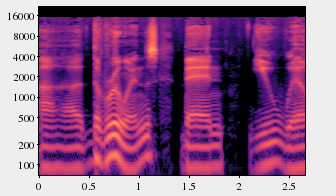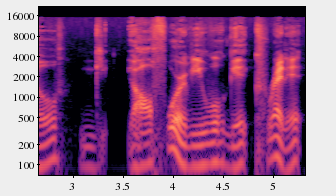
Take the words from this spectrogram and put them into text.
uh, the ruins then you will all four of you will get credit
